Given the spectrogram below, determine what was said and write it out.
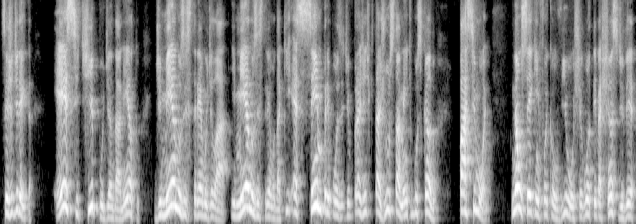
seja de direita. Esse tipo de andamento, de menos extremo de lá e menos extremo daqui, é sempre positivo para a gente que está justamente buscando parcimônia. Não sei quem foi que ouviu ou chegou, teve a chance de ver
